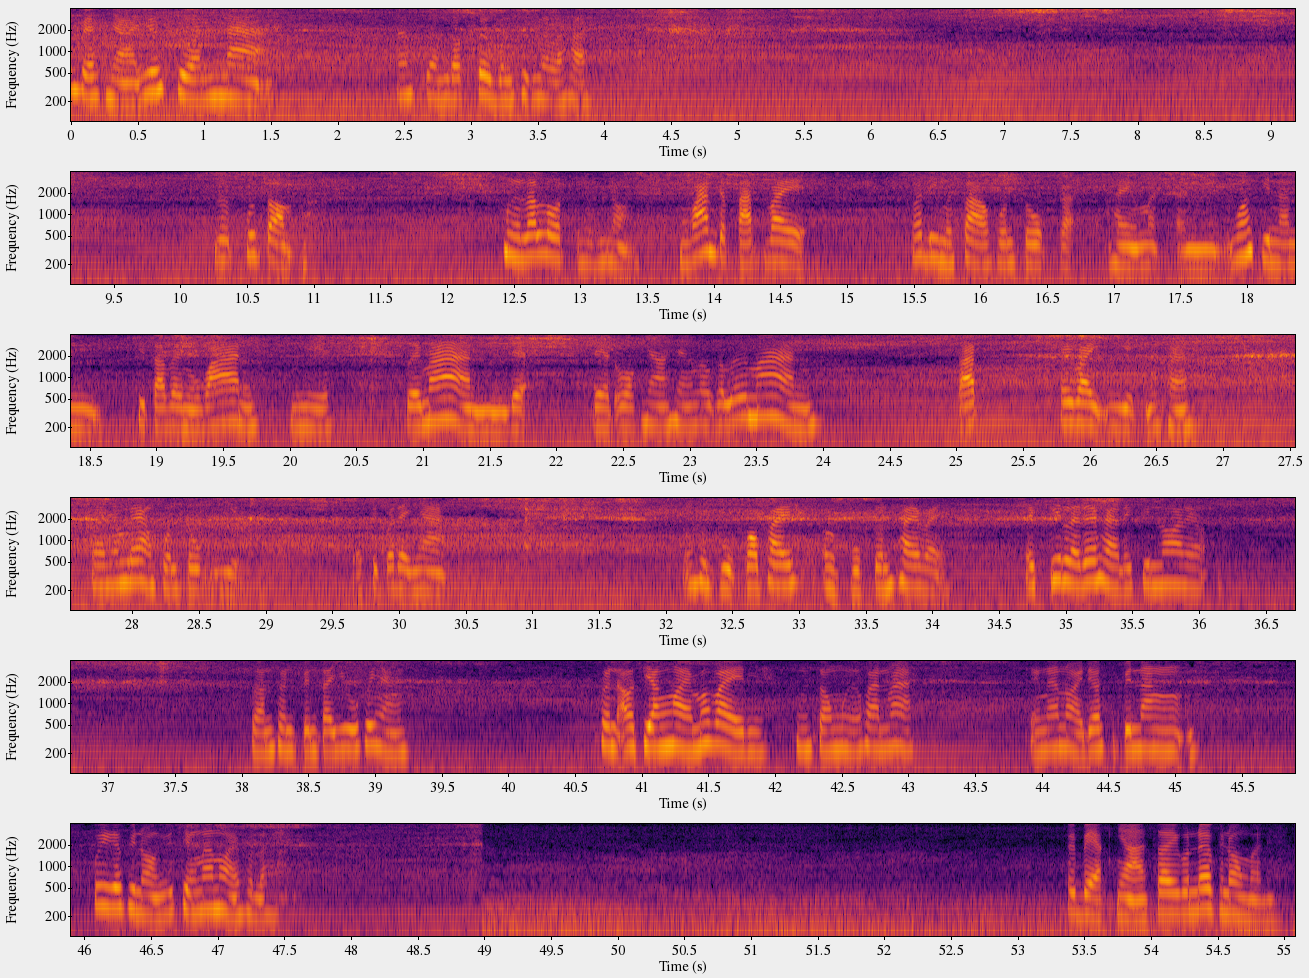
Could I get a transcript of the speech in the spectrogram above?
แบกหญ้าอยู่สวนน่ะนั่นสวนดอกเตอร์บุญทึกนั่นแหละค่ะรถผู้ต่อม มือละรถค่ะพี่น้องหมู่บ้านจะตัดไว้ว่าดีมือสาวฝนตกกะให้มันอันว่ากินอันที่ตัดไว้หมู่บ้านมันนี่ สวยมากแดดแดดออกยางแห้งเราก็เลยมาอั่นตัดไปไวอีกนะคะไปน้ำแรงฝนตกอีกแต่สิบ่ได้ยากต้องคนปลูกกอไผ่เออปลูกต้นไผ่ไว้ได้กินอะไรได้ค่ะได้กินน้อยแล้วสวนเพิ่นเป็นตายูคือหยังเพิ่นเอาเทียงหน่อยมาไว้ดิมือสองมือพันมาเทียงหน้าหน่อยเดี๋ยวสิไปนั่งคุยกับพี่น้องอยู่เทียงหน้าหน่อยเพุ่นละ ไป แบกหญ้าใส่คนเด้อพี่น้องมาเนี่ย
